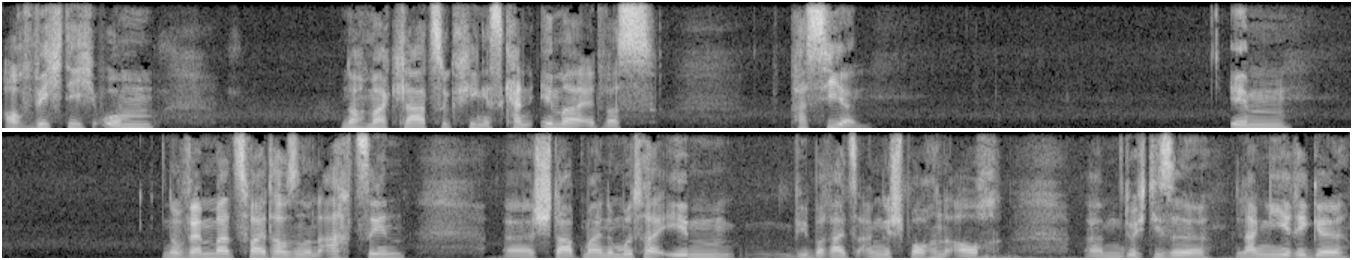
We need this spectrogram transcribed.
auch wichtig, um nochmal klar zu kriegen, es kann immer etwas passieren. Im November 2018 äh, starb meine Mutter eben, wie bereits angesprochen, auch ähm, durch diese langjährige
